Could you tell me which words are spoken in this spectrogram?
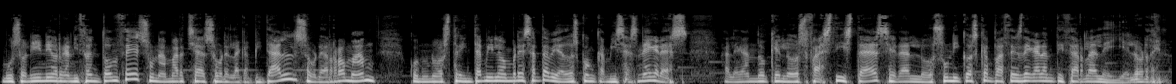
Mussolini organizó entonces una marcha sobre la capital, sobre Roma, con unos 30.000 hombres ataviados con camisas negras, alegando que los fascistas eran los únicos capaces de garantizar la ley y el orden.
